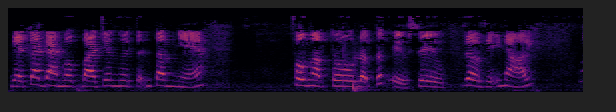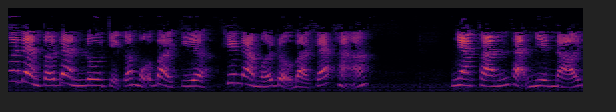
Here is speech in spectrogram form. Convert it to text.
để ta đàn một bài cho ngươi tĩnh tâm nhé. Phù ngọc thu lập tức ỉu xìu rầu rĩ nói, ngươi đàn tới đàn lui chỉ có mỗi bài kia, khi nào mới đổi bài khác hả? Nhạc thánh thản nhiên nói,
